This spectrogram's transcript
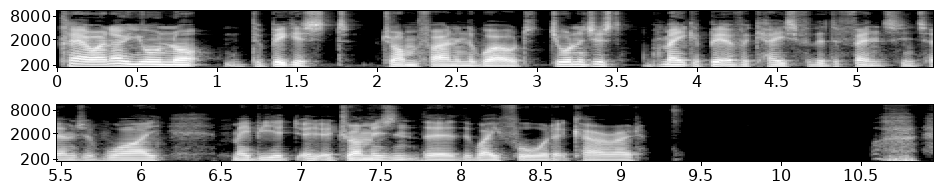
Claire, I know you're not the biggest drum fan in the world. Do you want to just make a bit of a case for the defence in terms of why maybe a, a drum isn't the, the way forward at Carrow Road?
